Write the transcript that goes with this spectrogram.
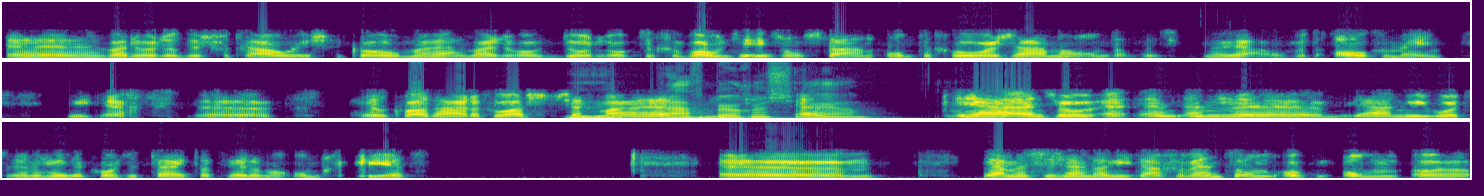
Uh, waardoor er dus vertrouwen is gekomen en waardoor er ook de gewoonte is ontstaan om te gehoorzamen, omdat het nou ja, over het algemeen niet echt uh, heel kwaadaardig was, zeg maar. Hè? Brave burgers, ja, ja. Ja, en, zo, en, en uh, ja, nu wordt er in een hele korte tijd dat helemaal omgekeerd. Uh, ja, mensen zijn daar niet aan gewend om, om, uh,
